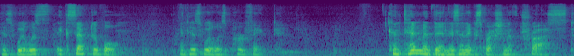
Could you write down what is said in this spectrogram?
His will is acceptable, and His will is perfect. Contentment, then, is an expression of trust.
